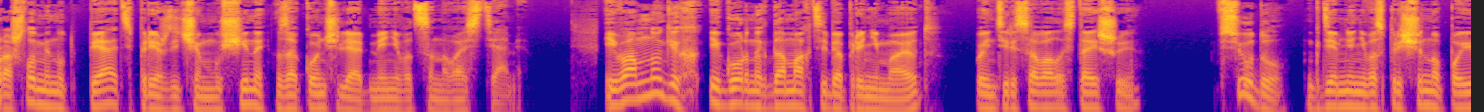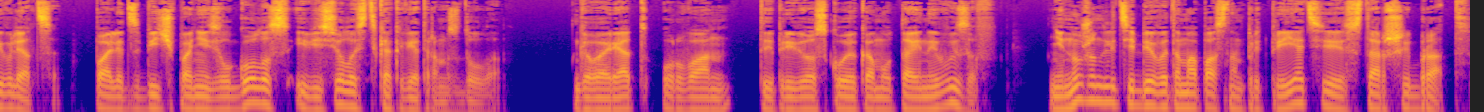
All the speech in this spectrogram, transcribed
Прошло минут пять, прежде чем мужчины закончили обмениваться новостями. «И во многих игорных домах тебя принимают?» — поинтересовалась Тайши. «Всюду, где мне не воспрещено появляться». Палец Бич понизил голос, и веселость как ветром сдула. «Говорят, Урван, ты привез кое-кому тайный вызов. Не нужен ли тебе в этом опасном предприятии старший брат?»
